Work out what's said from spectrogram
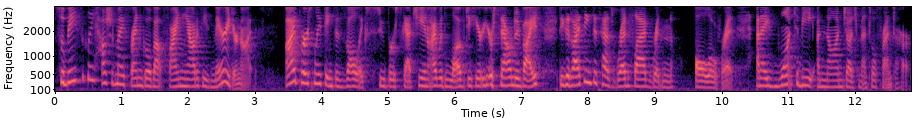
So basically, how should my friend go about finding out if he's married or not? I personally think this is all like super sketchy, and I would love to hear your sound advice because I think this has red flag written all over it. And I want to be a non judgmental friend to her.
